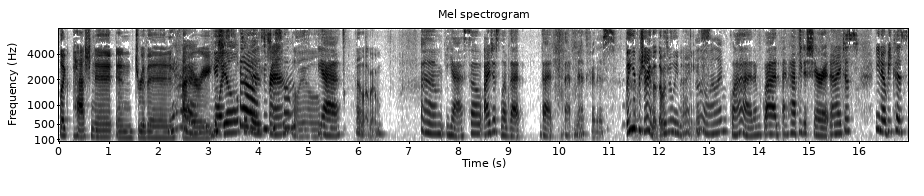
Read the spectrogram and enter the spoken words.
like passionate and driven and Yeah. fiery. He's Loyal just- yeah, to his friends. so loyal. Yeah. I love him. Um, yeah, so I just love that that that myth for this Thank you for sharing that. That was really nice. Oh, well, I'm glad. I'm glad. I'm happy to share it. And I just, you know, because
